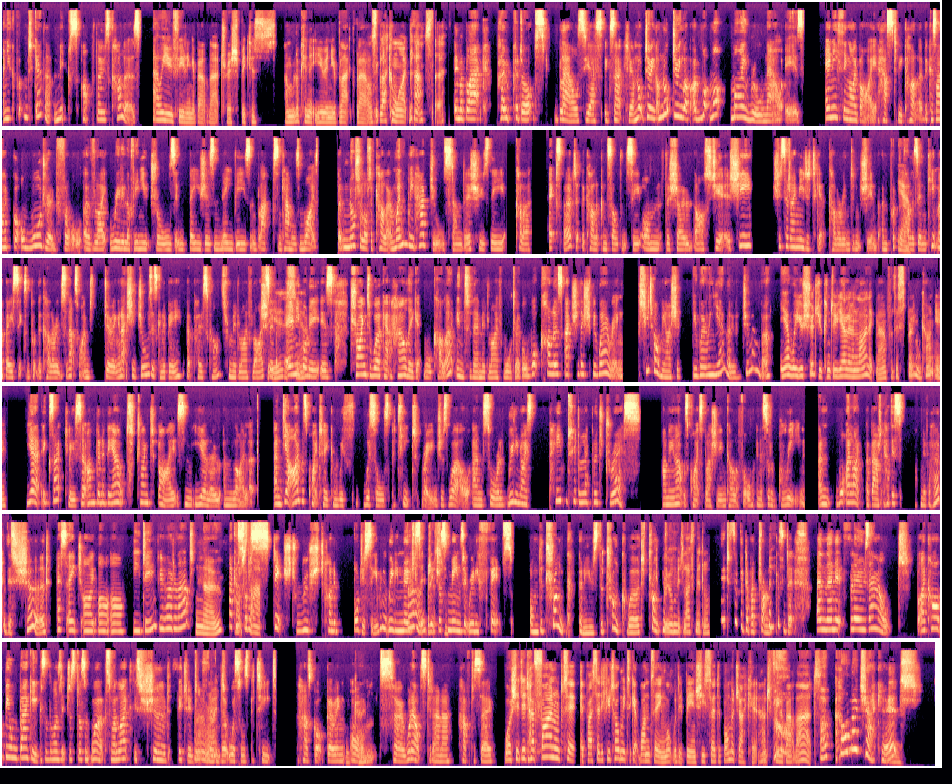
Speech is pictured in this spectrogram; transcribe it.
and you can put them together, mix up those colours. How are you feeling about that, Trish? Because I'm looking at you in your black blouse, black and white blouse there. in my black polka dot blouse. Yes, exactly. I'm not doing. I'm not doing well. I'm, what, what my rule now is anything I buy has to be color because I have got a wardrobe full of like really lovely neutrals in beiges and navies and blacks and camels and whites, but not a lot of color. And when we had Jules Standish, who's the color expert at the color consultancy on the show last year, she she said I needed to get colour in, didn't she? And, and put the Yeah. colours in and keep my basics and put the colour in. So that's what I'm doing. And actually, Jules is going to be at Postcards from Midlife Live. She so if is, yeah. anybody is trying to work out how they get more colour into their midlife wardrobe or what colours actually they should be wearing, she told me I should be wearing yellow. Do you remember? Yeah, well, you should. You can do yellow and lilac now for this spring, can't you? Yeah, exactly. So I'm going to be out trying to buy some yellow and lilac. And yeah, I was quite taken with Whistle's petite range as well and saw a really nice painted leopard dress. I mean, that was quite splashy and colourful in a sort of green. And what I like about it had this, I've never heard of this, shirred, S H I R R E D. Have you heard of that? No. Like a sort of stitched, ruched kind of bodice. You wouldn't really oh, notice Oh, it, but it just means it really fits on the trunk. going to use the trunk word, trunk. Your midlife middle. It is a bit of a trunk, isn't it? And then it flows out. But I can't be all baggy because otherwise it just doesn't work. So I like this shirred fitted Oh, thing right. that Whistles Petite has got going Okay. on. So what else did Anna have to say? Well, she did her final tip. I said, if you told me to get one thing, what would it be? And she said, a bomber jacket. How do you feel about that? A bomber jacket?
